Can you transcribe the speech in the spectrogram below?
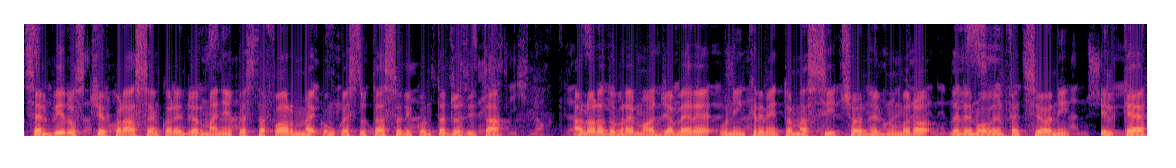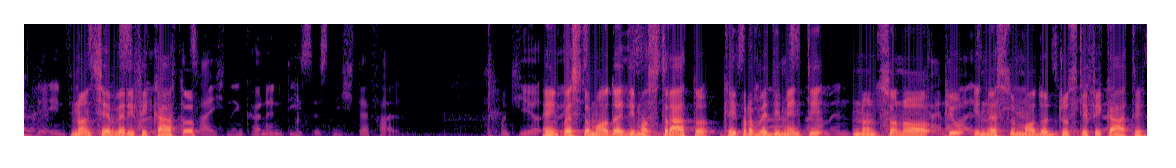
Se il virus circolasse ancora in Germania in questa forma e con questo tasso di contagiosità, allora dovremmo oggi avere un incremento massiccio nel numero delle nuove infezioni, il che non si è verificato. E in questo modo è dimostrato che i provvedimenti non sono più in nessun modo giustificati.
